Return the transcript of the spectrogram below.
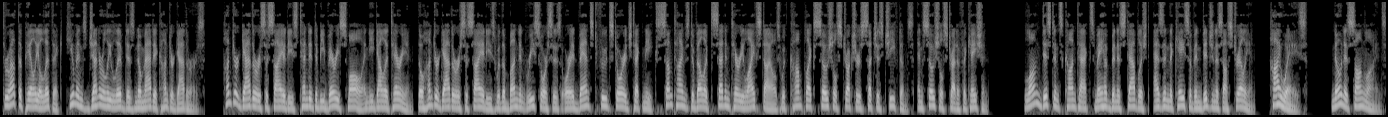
Throughout the Paleolithic, humans generally lived as nomadic hunter-gatherers. Hunter-gatherer societies tended to be very small and egalitarian, though hunter-gatherer societies with abundant resources or advanced food storage techniques sometimes developed sedentary lifestyles with complex social structures such as chiefdoms, and social stratification. Long-distance contacts may have been established, as in the case of indigenous Australian highways, known as songlines.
